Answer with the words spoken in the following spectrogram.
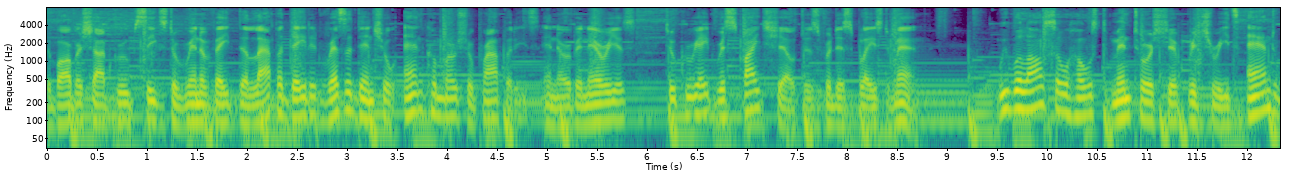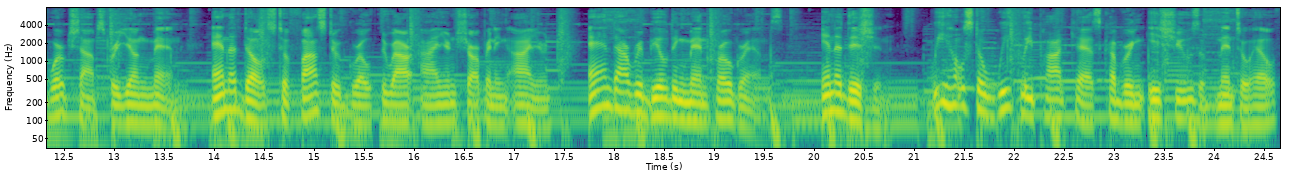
the Barbershop Group seeks to renovate dilapidated residential and commercial properties in urban areas to create respite shelters for displaced men. We will also host mentorship retreats and workshops for young men and adults to foster growth through our Iron Sharpening Iron and our Rebuilding Men programs. In addition, we host a weekly podcast covering issues of mental health,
